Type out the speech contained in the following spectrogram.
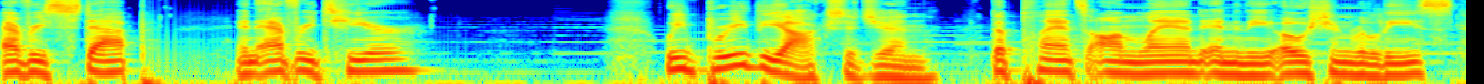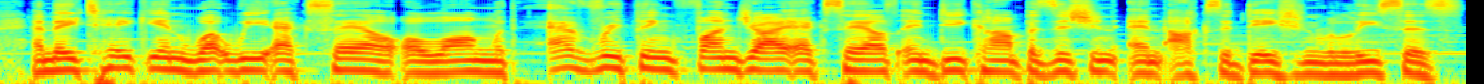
every step, and every tear. We breathe the oxygen the plants on land and in the ocean release, and they take in what we exhale along with everything fungi exhales and decomposition and oxidation releases.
